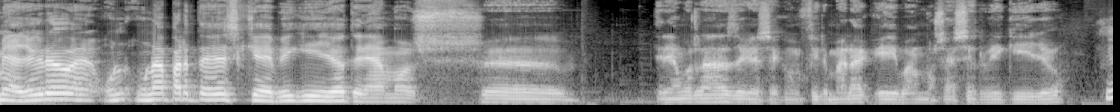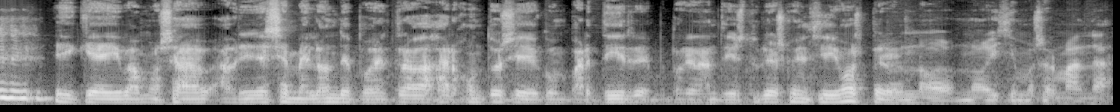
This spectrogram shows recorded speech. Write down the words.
mira, yo creo que una parte es que Vicky y yo teníamos, eh, teníamos ganas de que se confirmara que íbamos a ser Vicky y yo y que íbamos a abrir ese melón de poder trabajar juntos y de compartir, porque en antidisturbios coincidimos, pero no, no hicimos hermandad.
